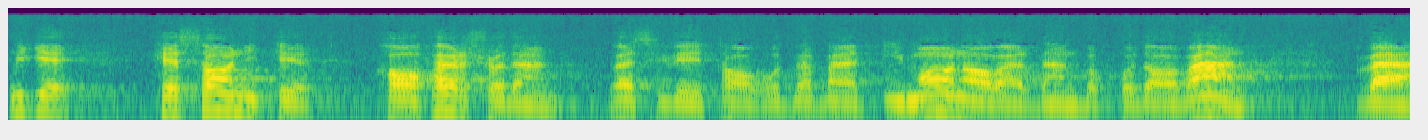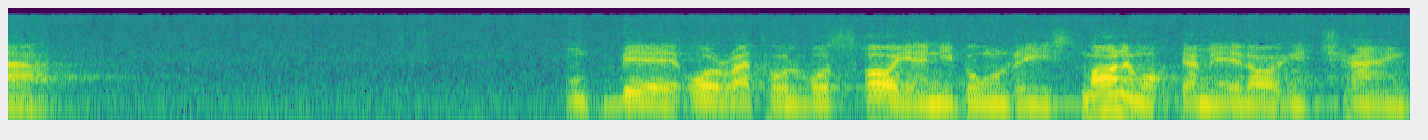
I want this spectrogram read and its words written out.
میگه کسانی که کافر شدن وسیله تاغوت و بعد ایمان آوردن به خداوند و به عروت الوسقا یعنی به اون ریسمان محکم الهی چنگ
